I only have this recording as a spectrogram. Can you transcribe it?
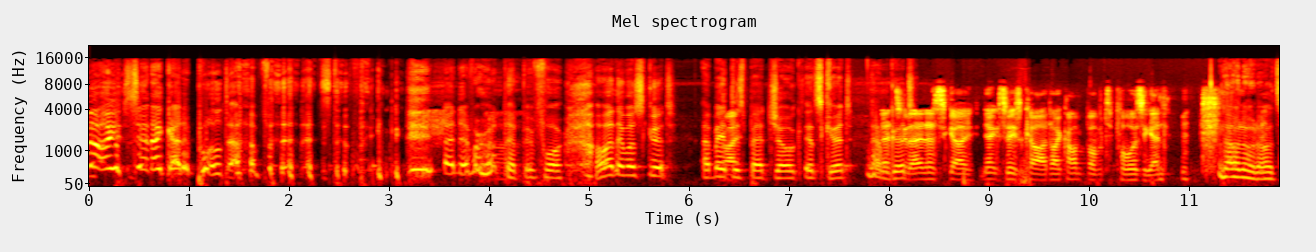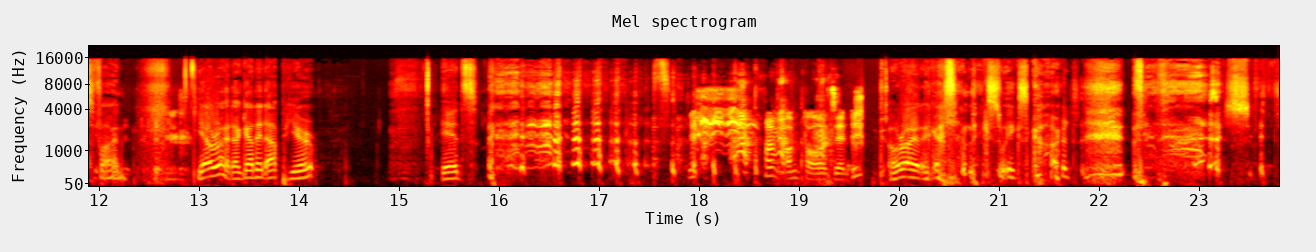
no, you said I got it pulled up. That's the thing. I never heard that ah. before. Oh, that was good. I made Right. this bad joke. That's good. I'm let's, good. go, let's go. Next week's card. I can't bother to pause again. No, no, no, it's fine. Yeah, right. I got it up here. It's I'm, I'm pausing. all right. I got next week's card. Shit.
